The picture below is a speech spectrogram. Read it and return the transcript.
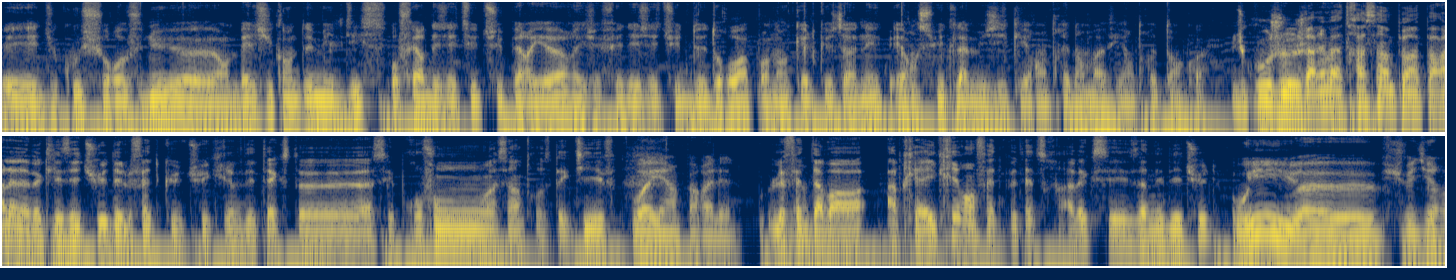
et du coup je suis revenu euh, en Belgique en 2010 pour faire des études supérieures et j'ai fait des études de droit pendant quelques années et ensuite la musique est rentrée dans ma vie entre temps quoi. Du coup, je- j'arrive à tracer un peu un parallèle avec les études et le fait que tu écrives des textes euh, assez profonds, assez introspectifs. Ouais, il y a un parallèle. Le fait d'avoir appris à écrire en fait peut-être avec ces années d'études? Oui, euh, je veux dire,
